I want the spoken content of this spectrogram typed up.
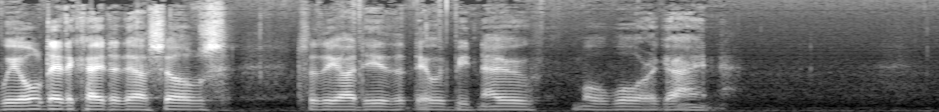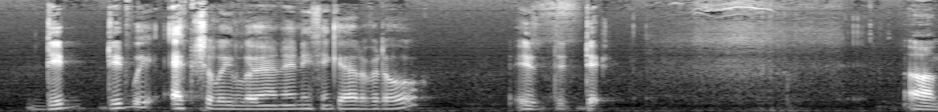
we all dedicated ourselves to the idea that there would be no more war again. Did we actually learn anything out of it all? Is, did, Um,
